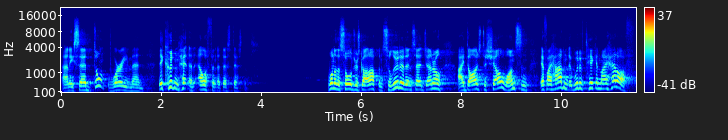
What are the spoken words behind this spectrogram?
And he said, Don't worry, men. They couldn't hit an elephant at this distance. One of the soldiers got up and saluted and said, General, I dodged a shell once, and if I hadn't, it would have taken my head off.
